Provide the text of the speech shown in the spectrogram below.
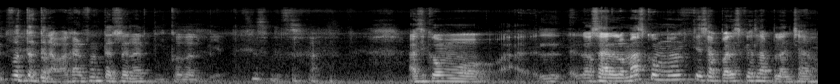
ponte a trabajar, ponte a hacer las cosas bien. Así como, o sea, lo más común que se aparezca es la planchada.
